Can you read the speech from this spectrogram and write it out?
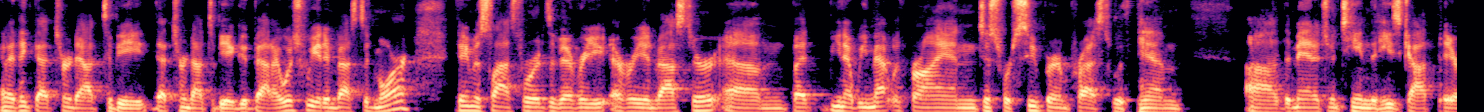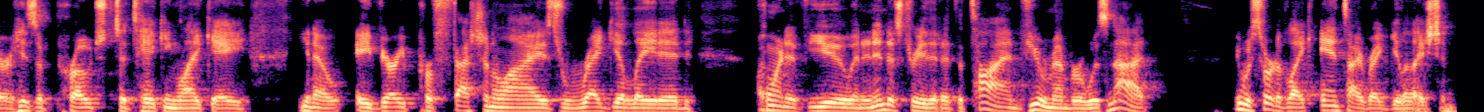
And I think that turned out to be that turned out to be a good bet. I wish we had invested more. Famous last words of every every investor. Um, but you know, we met with Brian, just were super impressed with him uh, the management team that he's got there, his approach to taking like a, you know, a very professionalized, regulated point of view in an industry that at the time, if you remember, was not, it was sort of like anti-regulation.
